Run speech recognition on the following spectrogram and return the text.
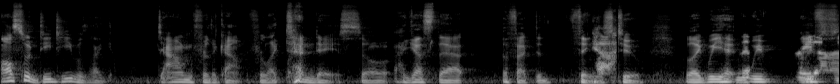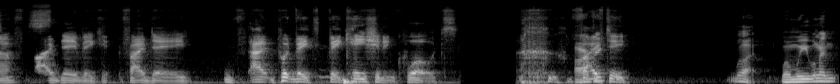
Also, DT was like down for the count for like ten days, so I guess that affected things Yeah. too. Like we had That- we Great on a five day vac five day. I put vac- vacation in quotes. five vac- day. what when we went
